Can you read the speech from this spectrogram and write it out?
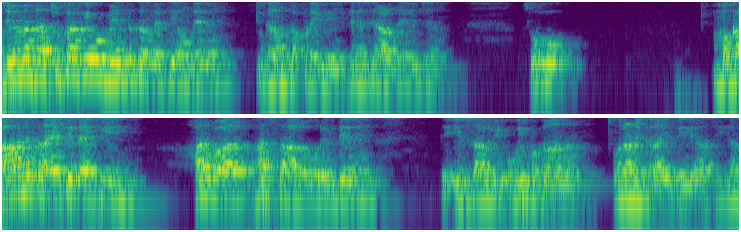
ਜਿਵੇਂ ਮੈਂ ਦੱਸ ਚੁੱਕਾ ਕਿ ਉਹ ਮਿਹਨਤ ਕਰਨ ਇੱਥੇ ਆਉਂਦੇ ਨੇ, ਗਰਮ ਕੱਪੜੇ ਵੇਚਦੇ ਨੇ ਸਿਆਲ ਦੇ ਵਿੱਚ। ਸੋ ਮਕਾਨ ਕਿਰਾਏ ਤੇ ਲੈ ਕੇ ਹਰ ਵਾਰ, ਹਰ ਸਾਲ ਉਹ ਰਹਿੰਦੇ ਨੇ ਤੇ ਇਸ ਸਾਲ ਵੀ ਉਹੀ ਮਕਾਨ ਉਹਨਾਂ ਨੇ ਕਿਰਾਏ ਤੇ ਲਿਆ ਸੀਗਾ।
